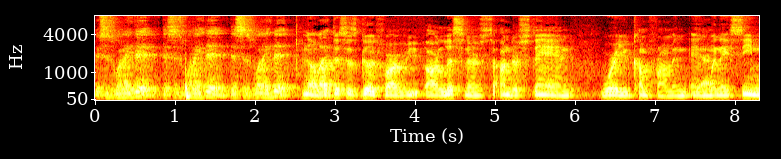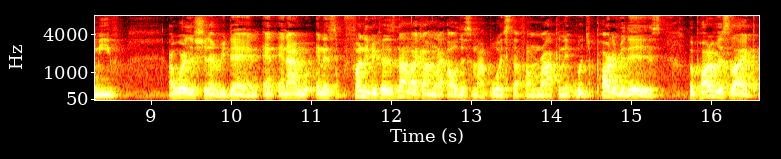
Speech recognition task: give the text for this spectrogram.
this is what I did, this is what I did, this is what I did. No, but, this is good for our our listeners to understand where you come from, and, and when they see me, I wear this shit every day, and, and and I and it's funny because it's not like I'm like, oh, this is my boy stuff, I'm rocking it, which part of it is, but part of it's like.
